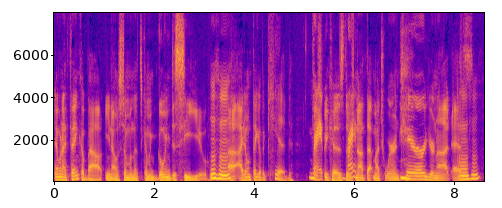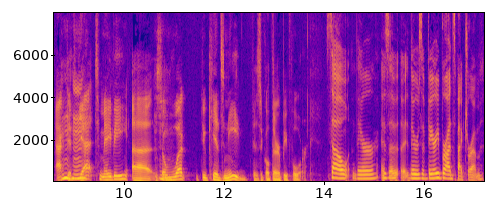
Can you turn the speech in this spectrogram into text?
And when I think about, you know, someone that's coming, going to see you, Mm-hmm. uh, I don't think of a kid. Just Right. because there's Right. not that much wear and tear, you're not as Mm-hmm. active yet, maybe. Uh, so, what do kids need physical therapy for? So there is a there's a very broad spectrum.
